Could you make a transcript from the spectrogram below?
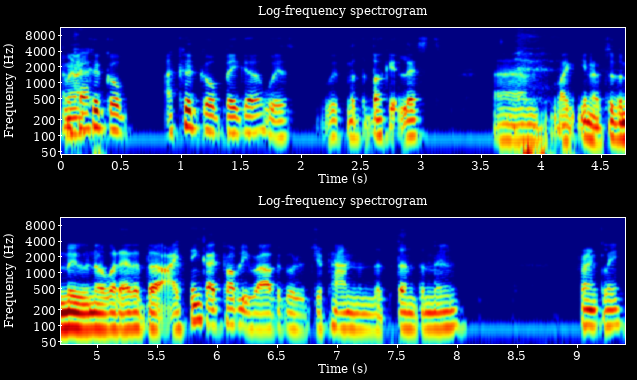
I mean, I could go. I could go bigger with with the bucket list, um, like you know, to the moon or whatever. But I think I'd probably rather go to Japan than the than the moon. Frankly,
